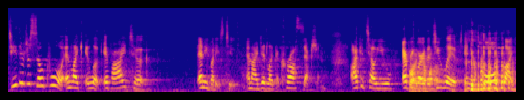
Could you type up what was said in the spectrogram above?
teeth are just so cool. And like, look, if I took anybody's tooth and I did like a cross section, I could tell you everywhere that you lived in your whole life.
